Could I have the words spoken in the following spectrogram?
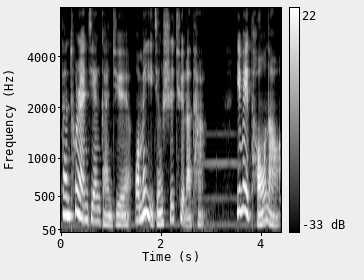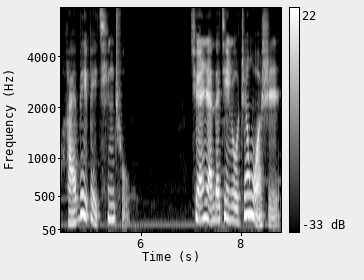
但突然间感觉我们已经失去了它，因为头脑还未被清除。全然的进入真我时，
